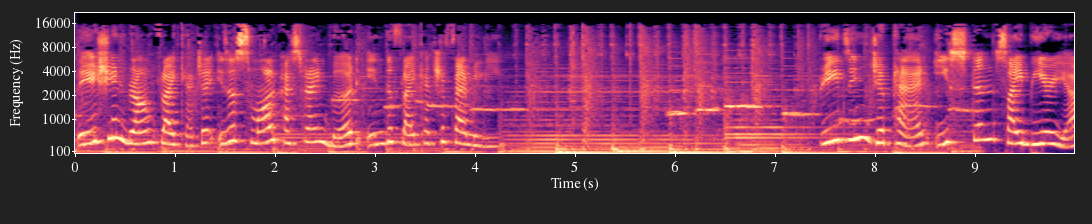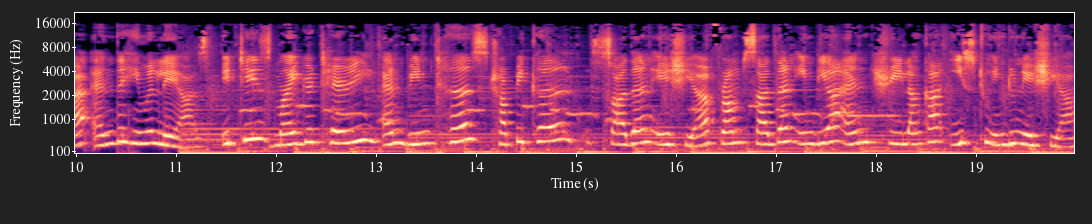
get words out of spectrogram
The Asian brown flycatcher is a small passerine bird in the flycatcher family. Breeds in Japan, eastern Siberia and the Himalayas. It is migratory and winters tropical southern Asia from southern India and Sri Lanka east to Indonesia.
